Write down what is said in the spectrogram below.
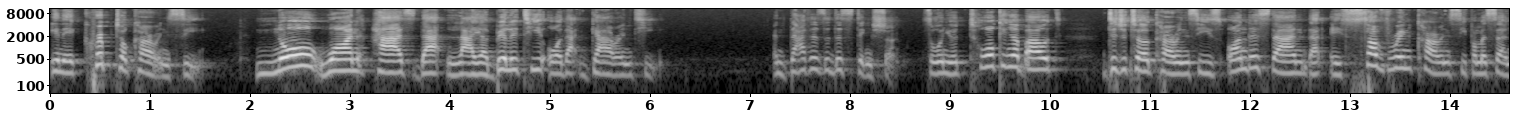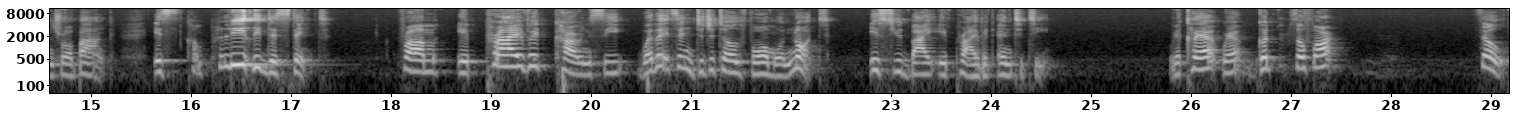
In a cryptocurrency, no one has that liability or that guarantee. And that is a distinction. So when you're talking about digital currencies, understand that a sovereign currency from a central bank is completely distinct from a private currency, whether it's in digital form or not, issued by a private entity. We're clear? We're good so far? So,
